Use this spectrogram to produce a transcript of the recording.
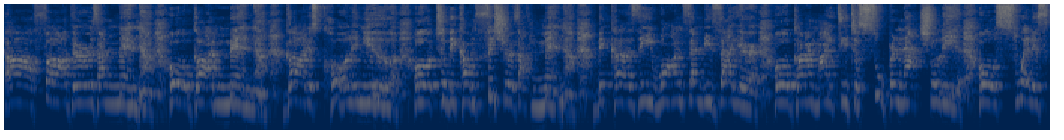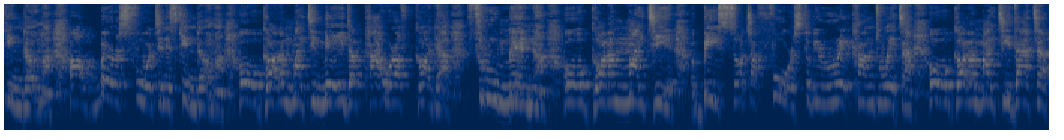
our fathers and men. Oh, God, men. God is calling you, oh, to become fishers of men because he wants and desire, oh, God Almighty, to supernaturally, oh, swell his kingdom, uh, burst forth in his kingdom. Oh, God Almighty, may the power of God through men, oh, God Almighty, be such a force to be reckoned with. Oh, God Almighty, that,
